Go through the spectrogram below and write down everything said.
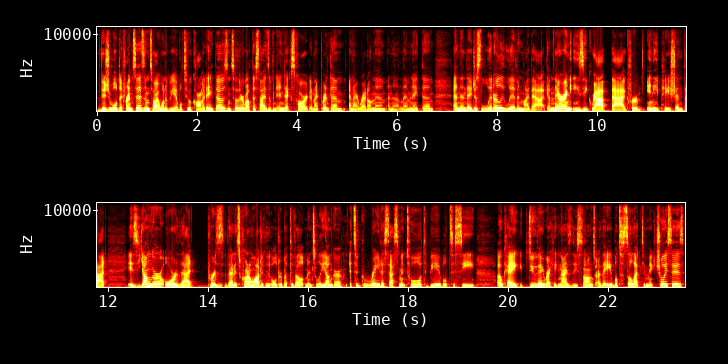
visual differences. And so I want to be able to accommodate those. And so they're about the size of an index card. And I print them and I write on them and then I laminate them. And then they just literally live in my bag. And they're an easy grab bag for any patient that is younger or that that is chronologically older but developmentally younger. It's a great assessment tool to be able to see okay, do they recognize these songs? Are they able to select and make choices?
